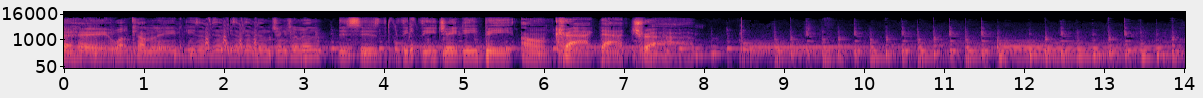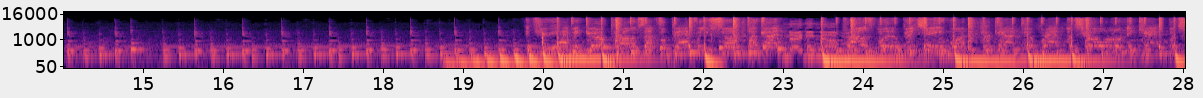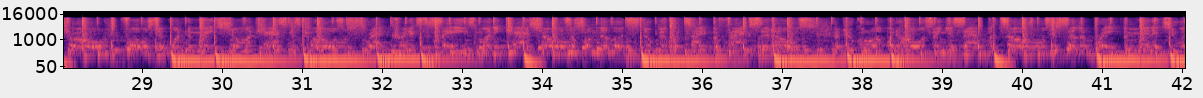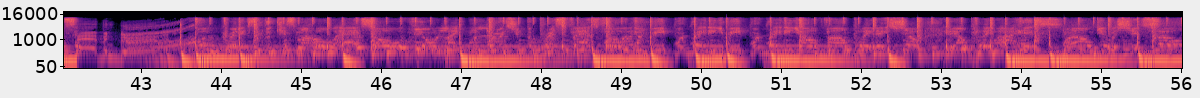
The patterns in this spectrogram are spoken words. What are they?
Hey, hey, welcome, ladies and gentlemen. This is the DJDB on Crack That Trap. slow.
